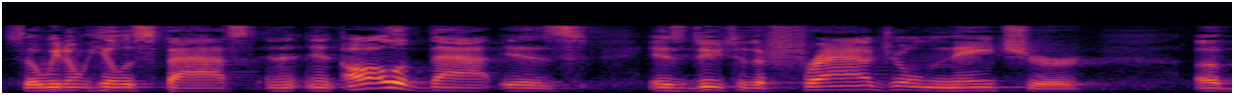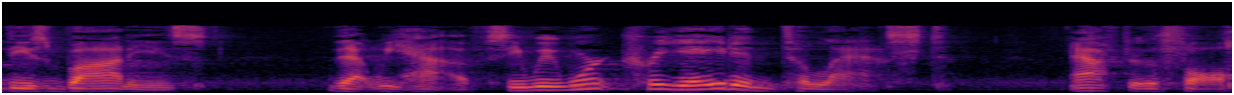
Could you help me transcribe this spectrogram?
so we don't heal as fast. And, and all of that is, is due to the fragile nature of these bodies that we have. See, we weren't created to last after the fall.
